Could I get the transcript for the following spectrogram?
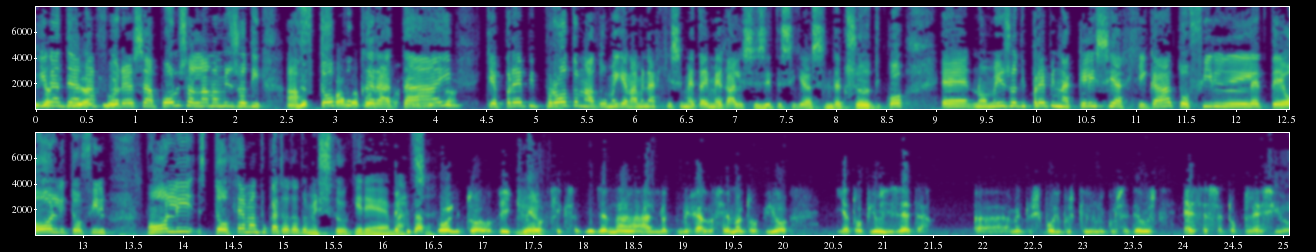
γίνονται αναφορές από όλους, αλλά νομίζω ότι αυτό που κρατάει και πρέπει πρώτο να δούμε για να μην αρχίσει μετά η μεγάλη συζήτηση για συνταξιοδοτικό, ε, νομίζω ότι πρέπει να κλείσει αρχικά, το οφείλετε όλοι, το οφείλ όλοι, το θέμα του κατώτατου μισθού, κύριε Μάτσα. Έχετε απόλυτο δίκιο, ναι. θίξατε ένα άλλο μεγάλο θέμα το οποίο, για το οποίο η ΖΕΤΑ με τους υπόλοιπους κοινωνικούς εταίρους έθεσε το πλαίσιο.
